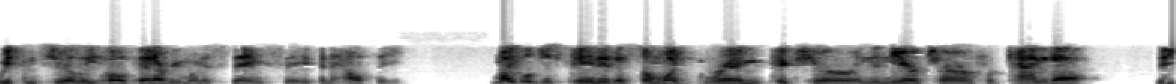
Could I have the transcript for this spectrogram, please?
we sincerely hope that everyone is staying safe and healthy. Michael just painted a somewhat grim picture in the near term for Canada, the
